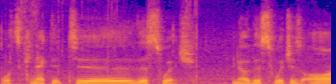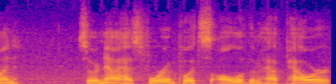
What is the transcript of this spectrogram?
let's connect it to this switch. You know, this switch is on, so now it has four inputs, all of them have power,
